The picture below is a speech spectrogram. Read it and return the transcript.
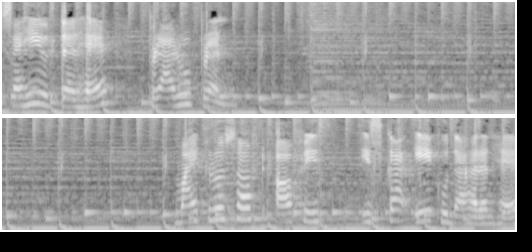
सही उत्तर है प्रारूपण। माइक्रोसॉफ्ट ऑफ़िस इसका एक उदाहरण है।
